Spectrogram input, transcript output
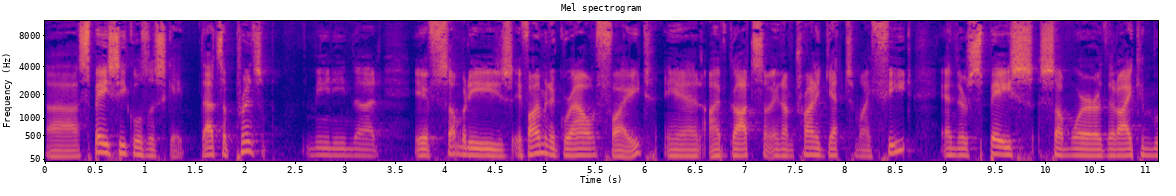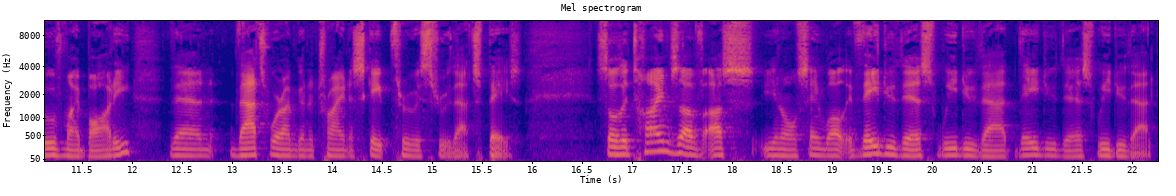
uh, space equals escape. That's a principle, meaning that if somebody's if I'm in a ground fight and I've got some and I'm trying to get to my feet and there's space somewhere that I can move my body, then that's where I'm going to try and escape through is through that space. So the times of us, you know, saying, well, if they do this, we do that, they do this, we do that.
